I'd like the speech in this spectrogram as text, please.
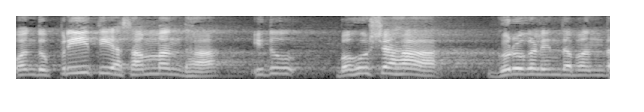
ಒಂದು ಪ್ರೀತಿಯ ಸಂಬಂಧ, ಇದು ಬಹುಶಃ ಗುರುಗಳಿಂದ ಬಂದ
